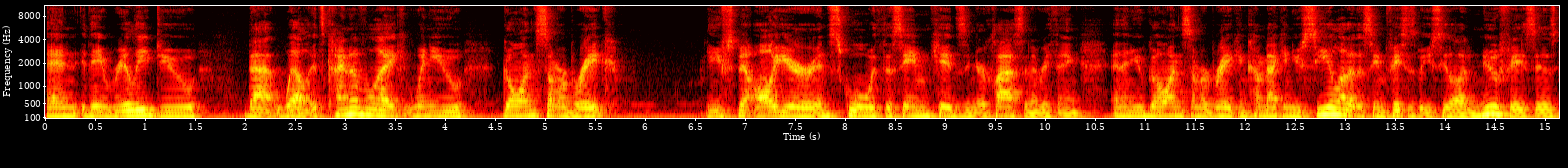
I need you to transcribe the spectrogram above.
and they really do that well. It's kind of like when you go on summer break, you've spent all year in school with the same kids in your class and everything, and then you go on summer break and come back and you see a lot of the same faces, but you see a lot of new faces.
